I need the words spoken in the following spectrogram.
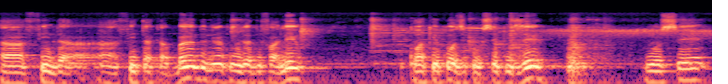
a fim da a fim está acabando, né? Como já te falei, qualquer coisa que você quiser, você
